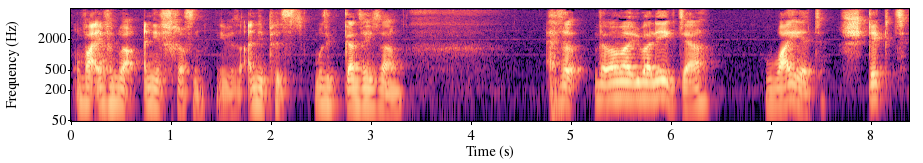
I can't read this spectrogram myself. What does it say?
Und war einfach nur angefressen, angepisst, muss ich ganz ehrlich sagen. Also, wenn man mal überlegt, ja, Wyatt steckt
